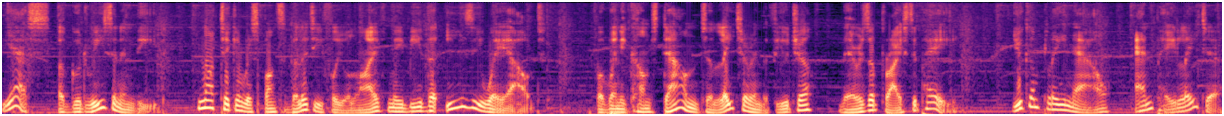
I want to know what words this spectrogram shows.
Yes, a good reason indeed. Not taking responsibility for your life may be the easy way out, but when it comes down to later in the future, there is a price to pay. You can play now and pay later,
